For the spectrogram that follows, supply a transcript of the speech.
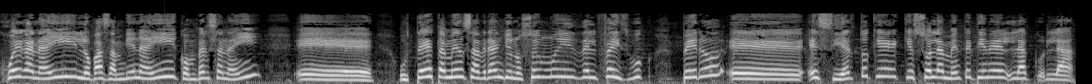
juegan ahí, lo pasan bien ahí, conversan ahí. Eh, ustedes también sabrán, yo no soy muy del Facebook, pero eh, es cierto que, que solamente tiene la, la,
